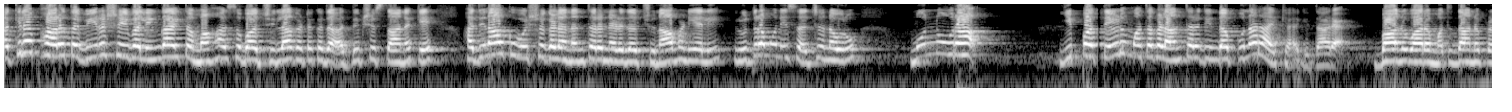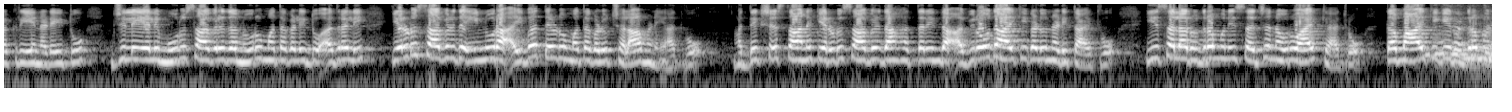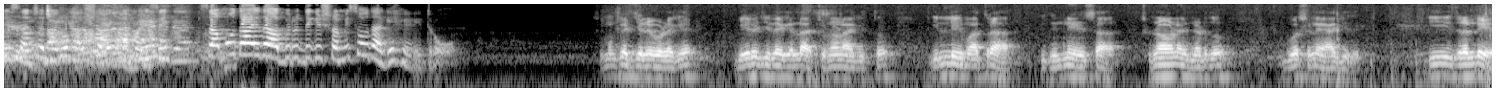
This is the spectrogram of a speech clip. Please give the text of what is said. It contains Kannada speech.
ಅಖಿಲ ಭಾರತ ವೀರಶೈವ ಲಿಂಗಾಯತ ಮಹಾಸಭಾ ಜಿಲ್ಲಾ ಘಟಕದ ಅಧ್ಯಕ್ಷ ಸ್ಥಾನಕ್ಕೆ ಹದಿನಾಲ್ಕು ವರ್ಷಗಳ ನಂತರ ನಡೆದ ಚುನಾವಣೆಯಲ್ಲಿ ರುದ್ರಮುನಿ ಸಜ್ಜನ್ ಅವರು ಮುನ್ನೂರ ಇಪ್ಪತ್ತೇಳು ಮತಗಳ ಅಂತರದಿಂದ ಪುನರಾಯ್ಕೆಯಾಗಿದ್ದಾರೆ. ಭಾನುವಾರ ಮತದಾನ ಪ್ರಕ್ರಿಯೆ ನಡೆಯಿತು. ಜಿಲ್ಲೆಯಲ್ಲಿ ಮೂರು ಸಾವಿರದ ನೂರು ಮತಗಳಿದ್ದು, ಅದರಲ್ಲಿ ಎರಡು ಸಾವಿರದ ಇನ್ನೂರ ಐವತ್ತೆರಡು ಮತಗಳು ಚಲಾವಣೆಯಾದವು. ಅಧ್ಯಕ್ಷ ಸ್ಥಾನಕ್ಕೆ ಎರಡು ಸಾವಿರದ ಹತ್ತರಿಂದ ಅವಿರೋಧ ಆಯ್ಕೆಗಳು ನಡೀತಾ ಇದ್ವು. ಈ ಸಲ ರುದ್ರಮುನಿ ಸಜ್ಜನ್ ಅವರು ಆಯ್ಕೆಯಾದ್ರು ತಮ್ಮ ಆಯ್ಕೆಗೆ ರುದ್ರಮುನಿ ಸಜ್ಜನ್ ಅವರು ಹರ್ಷ ವ್ಯಕ್ತಪಡಿಸಿ ಸಮುದಾಯದ ಅಭಿವೃದ್ಧಿಗೆ ಶ್ರಮಿಸೋದಾಗಿ ಹೇಳಿದ್ರು. ಶಿವಮೊಗ್ಗ ಜಿಲ್ಲೆ ಒಳಗೆ ಬೇರೆ ಜಿಲ್ಲೆಗೆಲ್ಲ ಚುನಾವಣೆ ಆಗಿತ್ತು. ಇಲ್ಲಿ ಮಾತ್ರ ನಿನ್ನೆ ಸಹ ಚುನಾವಣೆ ನಡೆದು ಘೋಷಣೆ ಆಗಿದೆ. ಈ ಇದರಲ್ಲಿ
